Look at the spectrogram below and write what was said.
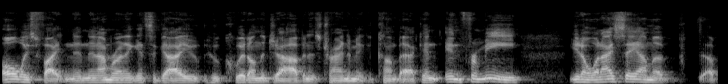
always fighting. And then I'm running against a guy who, who quit on the job and is trying to make a comeback. And and for me, you know, when I say I'm a, a,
